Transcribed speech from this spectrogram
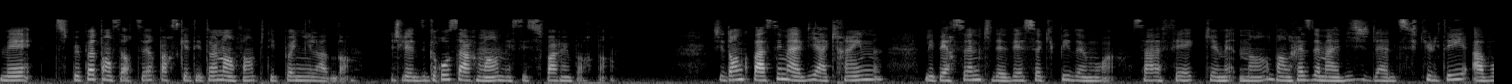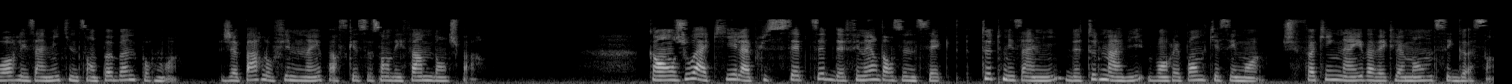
Mais tu peux pas t'en sortir parce que t'es un enfant puis t'es pogné là-dedans. Je le dis grossièrement, mais c'est super important. J'ai donc passé ma vie à craindre les personnes qui devaient s'occuper de moi. Ça a fait que maintenant, dans le reste de ma vie, j'ai de la difficulté à voir les amies qui ne sont pas bonnes pour moi. Je parle au féminin parce que ce sont des femmes dont je parle. Quand on joue à qui est la plus susceptible de finir dans une secte, toutes mes amies de toute ma vie vont répondre que c'est moi. Je suis fucking naïve avec le monde, c'est gossant.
